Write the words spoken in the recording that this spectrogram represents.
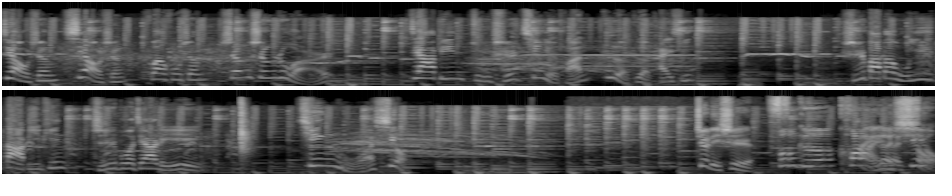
叫声、笑声、欢呼声，声声入耳。嘉宾、主持、亲友团，个个开心。十八般武艺大比拼，直播间里听我秀。这里是峰哥快乐秀。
